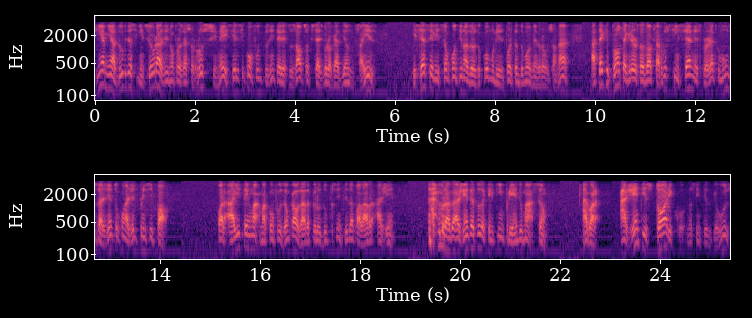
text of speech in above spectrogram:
Sim, a minha dúvida é a seguinte: se o Eurasismo é um processo russo-chinês, se ele se confunde com os interesses dos altos oficiais burocratas dos países, e se essa eles são continuadores do comunismo, portanto do movimento revolucionário, até que pronto a Igreja Ortodoxa Russa se insere nesse projeto como um dos agentes ou como agente principal? Ora, aí tem uma, uma confusão causada pelo duplo sentido da palavra agente. agente é todo aquele que empreende uma ação. Agora, agente histórico, no sentido que eu uso,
